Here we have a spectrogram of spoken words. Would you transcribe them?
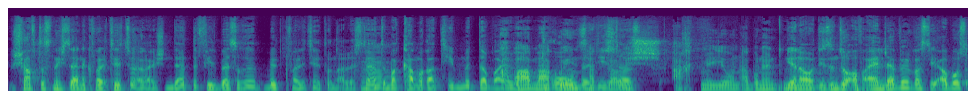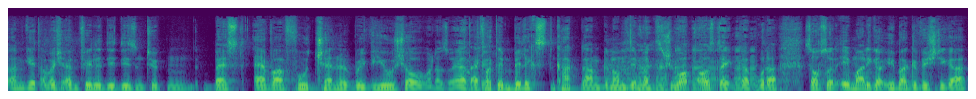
schafft es nicht, seine Qualität zu erreichen. Der hat eine viel bessere Bildqualität und alles. Der hat immer Kamerateam mit dabei. Aber Mark Wiens hat, glaube ich, 8 Millionen Abonnenten. Genau, die sind so auf ein Level, was die Abos angeht, aber ich empfehle dir diesen Typen Best Ever Food Channel Review Show oder so. Er hat Okay. einfach den billigsten Kacknamen genommen, den man sich überhaupt ausdenken kann, Bruder. Ist auch so ein ehemaliger Übergewichtiger.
